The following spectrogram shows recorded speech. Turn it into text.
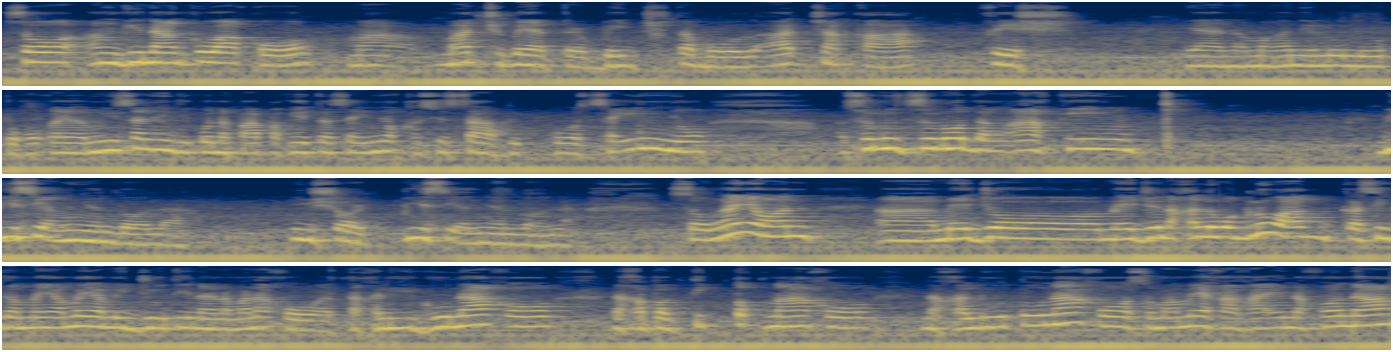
So, ang ginagawa ko, ma- much better, vegetable at saka fish. Yan ang mga niluluto ko. Kaya minsan hindi ko napapakita sa inyo kasi sabi ko sa inyo, sunod-sunod ang aking busy ang inyong lola. In short, busy ang inyong lola. So ngayon, ah, medyo medyo nakaluwag-luwag kasi nga maya-maya may duty na naman ako at nakaligo na ako, nakapag-TikTok na ako, nakaluto na ako. So mamaya kakain ako ng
